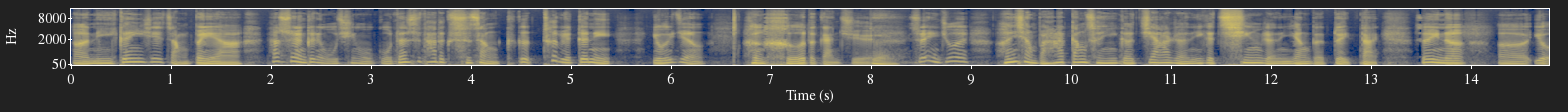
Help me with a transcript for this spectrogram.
呃，你跟一些长辈啊，他虽然跟你无亲无故，但是他的磁场特特别跟你有一点很和的感觉。对，所以你就会很想把他当成一个家人、一个亲人一样的对待。所以呢，呃，有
